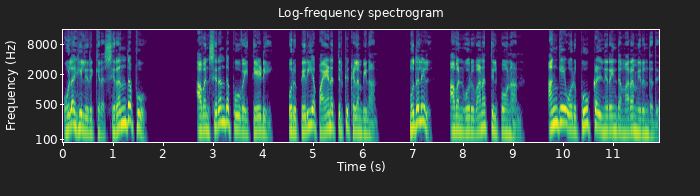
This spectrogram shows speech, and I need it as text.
உலகில் இருக்கிற சிறந்த பூ. அவன் சிறந்த பூவை தேடி ஒரு பெரிய பயணத்திற்கு கிளம்பினான். முதலில் அவன் ஒரு வனத்தில் போனான். அங்கே ஒரு பூக்கள் நிறைந்த மரம் இருந்தது.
